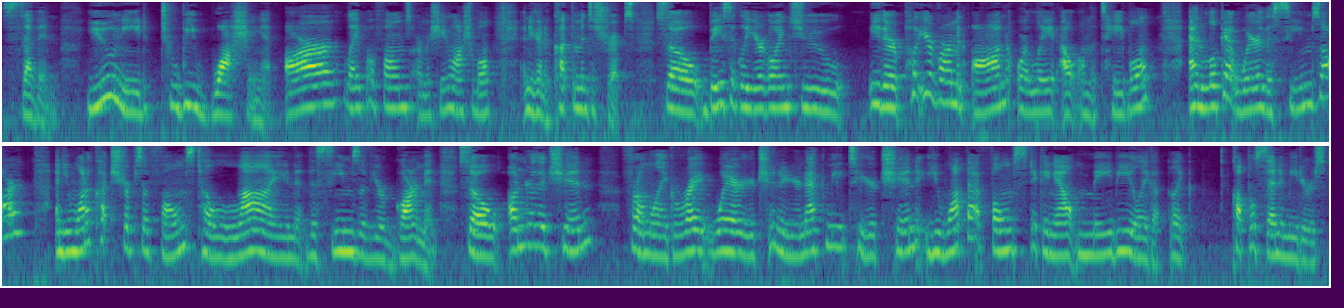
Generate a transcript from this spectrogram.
7. You need to be washing it. Our lipofoams are machine washable and you're going to cut them into strips. So basically, you're going to either put your garment on or lay it out on the table and look at where the seams are. And you want to cut strips of foams to line the seams of your garment. So under the chin, from like right where your chin and your neck meet to your chin, you want that foam sticking out maybe like a, like a couple centimeters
